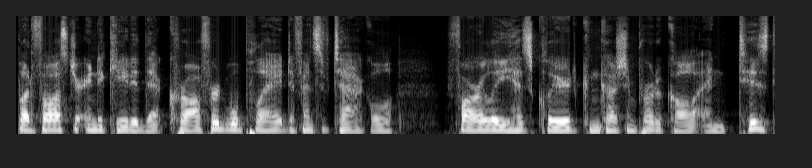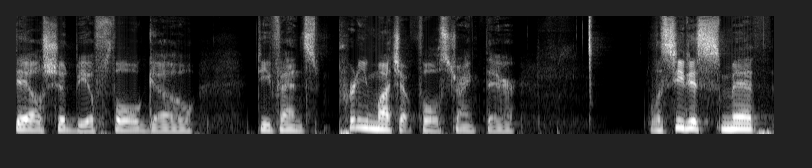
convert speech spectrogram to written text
Bud Foster indicated that Crawford will play at defensive tackle Farley has cleared concussion protocol, and Tisdale should be a full go. Defense pretty much at full strength there. Lecitus Smith,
